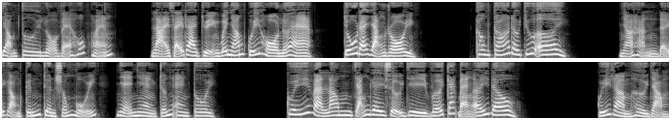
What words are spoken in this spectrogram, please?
Giọng tôi lộ vẻ hốt hoảng. Lại xảy ra chuyện với nhóm quý hồ nữa à? Chú đã dặn rồi. Không có đâu chú ơi. Nhỏ hạnh đẩy gọng kính trên sống mũi, nhẹ nhàng trấn an tôi. Quý và Long chẳng gây sự gì với các bạn ấy đâu. Quý rầm hừ giọng.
